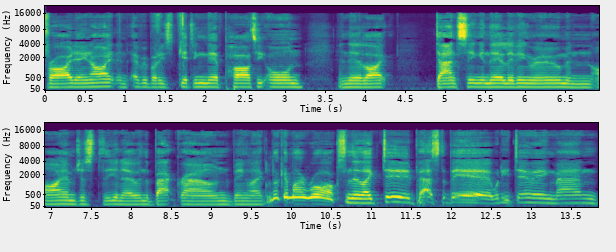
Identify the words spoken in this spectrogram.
Friday night and everybody's getting their party on and they're like dancing in their living room and I am just, you know, in the background being like, look at my rocks. And they're like, dude, pass the beer. What are you doing, man?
